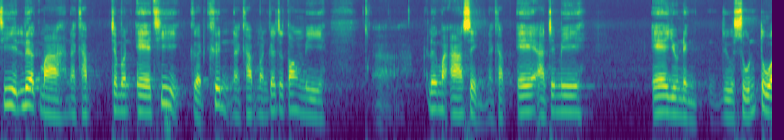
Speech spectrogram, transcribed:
ที่เลือกมานะครับจำนวน A ที่เกิดขึ้นนะครับมันก็จะต้องมีเอ่อเลือกมา R สิ่งนะครับ A อาจจะมี A อยู่1อยู่0ตัว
